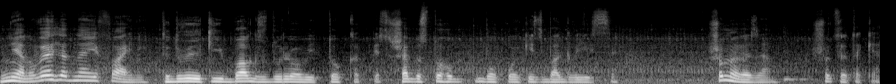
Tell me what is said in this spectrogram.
Ні, ну вигляд неї файний. Ти диви, який баг здоровий, то капець. Ще без того боку якийсь баг влізся. Що ми веземо? Що це таке?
